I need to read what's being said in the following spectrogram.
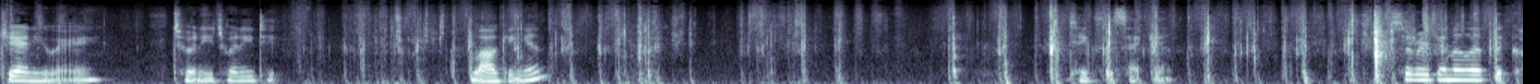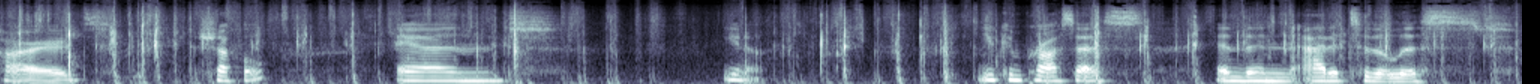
January 2022. Logging in. Takes a second. So we're going to let the cards shuffle and, you know, you can process and then add it to the list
